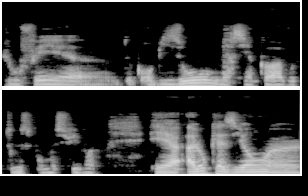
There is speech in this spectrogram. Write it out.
Je vous fais euh, de gros bisous. Merci encore à vous tous pour me suivre. Et à, l'occasion, euh,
